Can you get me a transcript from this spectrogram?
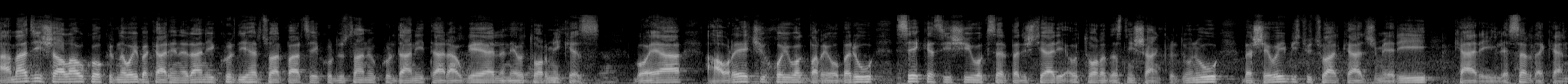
ئامانجی شاڵاو کۆکردنەوەی بەکارهێنەرانی کوردی هەر چوار پارچەی کوردستان و کوردانی تاراوگەیە لە نێو تۆڕمیکس. بۆیە هاوڕێیەکی خۆی وەک بەڕێوەبەر و سێ کەسیشی وەک سەرپەرشتیاری ئەو تۆڕە دەستنیشان کردوون و بە شێوەی بیست و چوار کاتژمێری کاری لەسەر دەکەن.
